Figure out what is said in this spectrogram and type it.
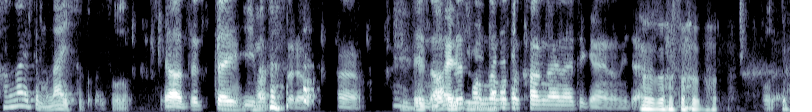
考えてもない人とかいそうだもんいや、絶対言います、それは。うん。え、なんでそんなこと考えないといけないのみたいな。そうそうそうそう。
